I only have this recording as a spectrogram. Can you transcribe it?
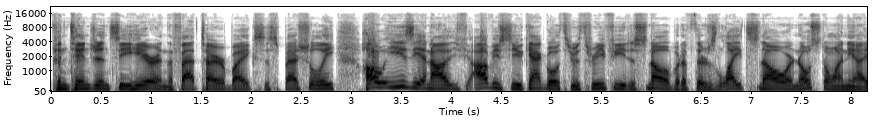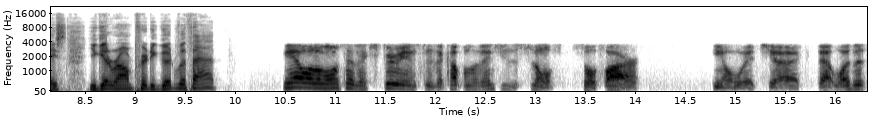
contingency here and the fat tire bikes especially. How easy, and obviously you can't go through three feet of snow, but if there's light snow or no snow on the ice, you get around pretty good with that? Yeah, well, the most I've experienced is a couple of inches of snow so far. You know, which uh, that wasn't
